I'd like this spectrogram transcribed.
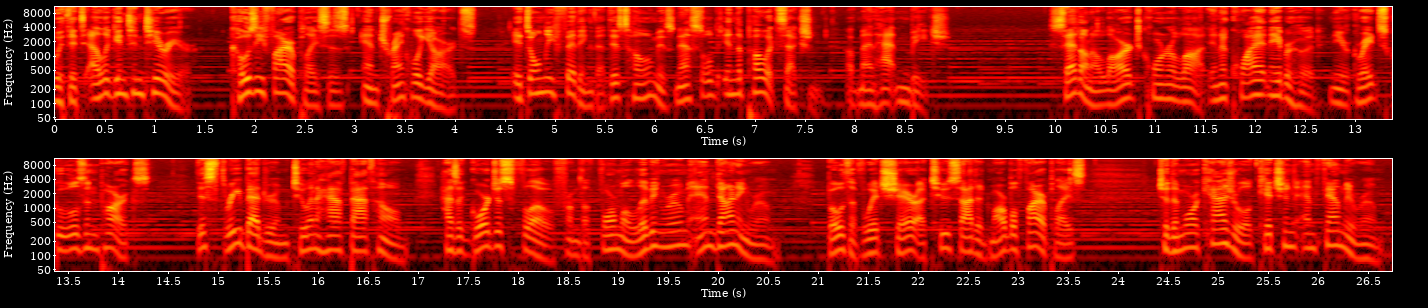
With its elegant interior, cozy fireplaces, and tranquil yards, it's only fitting that this home is nestled in the Poet section of Manhattan Beach. Set on a large corner lot in a quiet neighborhood near great schools and parks, this three bedroom, two and a half bath home has a gorgeous flow from the formal living room and dining room, both of which share a two sided marble fireplace, to the more casual kitchen and family room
